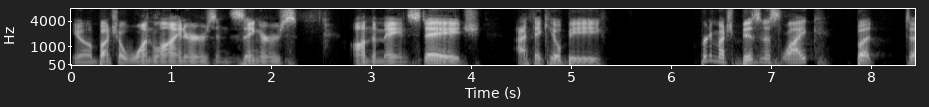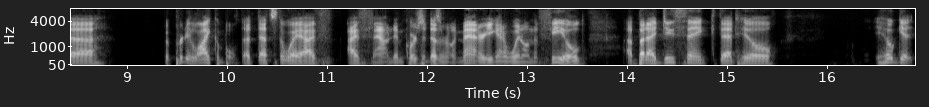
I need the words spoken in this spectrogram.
you know a bunch of one liners and zingers on the main stage. I think he'll be pretty much business like but uh, but pretty likable. That that's the way I've I've found him. Of course, it doesn't really matter. You got to win on the field, uh, but I do think that he'll he'll get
